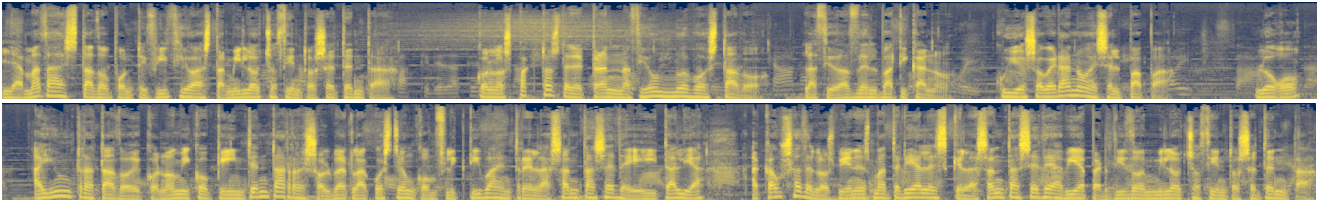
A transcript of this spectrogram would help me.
llamada Estado Pontificio hasta 1870. Con los pactos de Letrán nació un nuevo Estado, la Ciudad del Vaticano, cuyo soberano es el Papa. Luego, hay un tratado económico que intenta resolver la cuestión conflictiva entre la Santa Sede e Italia a causa de los bienes materiales que la Santa Sede había perdido en 1870,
